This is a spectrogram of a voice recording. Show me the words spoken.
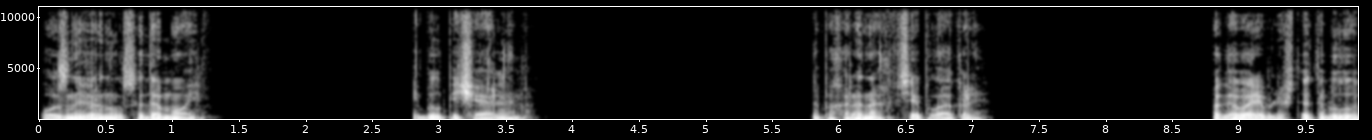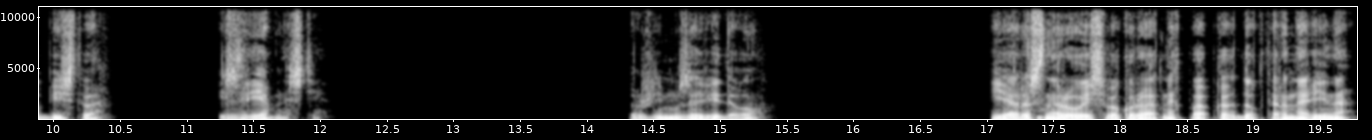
поздно вернулся домой и был печальным. На похоронах все плакали. Поговаривали, что это было убийство из ревности. Тоже ему завидовал. Яростно роясь в аккуратных папках доктора Нарина,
